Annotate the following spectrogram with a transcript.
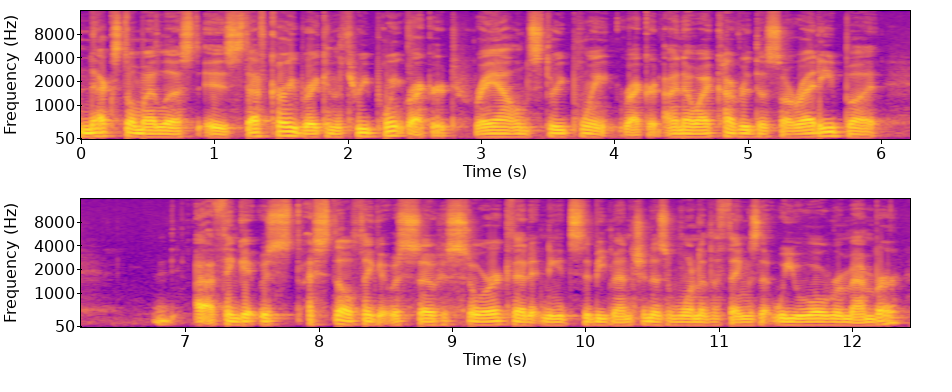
next on my list is Steph Curry breaking the three point record, Ray Allen's three point record. I know I covered this already, but I think it was I still think it was so historic that it needs to be mentioned as one of the things that we will remember.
